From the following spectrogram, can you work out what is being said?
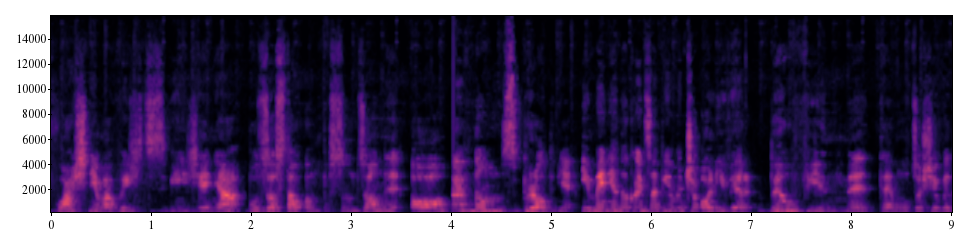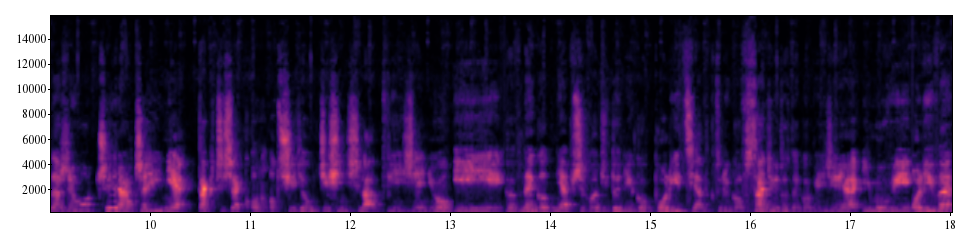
właśnie ma wyjść z więzienia, bo został on posądzony o pewną zbrodnię. I my nie do końca wiemy, czy Oliver był winny temu, co się wydarzyło, czy raczej nie. Tak czy siak on odsiedział 10 lat w więzieniu i pewnego dnia przychodzi do niego policjant, który go wsadził do tego więzienia i mówi Oliver,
